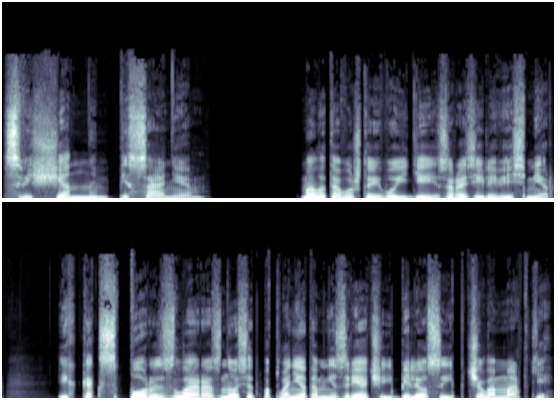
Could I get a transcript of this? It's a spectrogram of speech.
священным писанием. Мало того, что его идеи заразили весь мир, их как споры зла разносят по планетам незрячие белесые пчеломатки.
